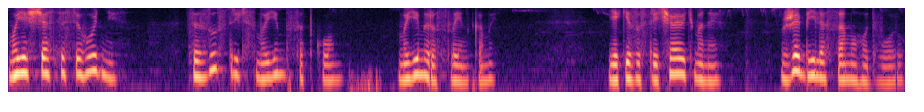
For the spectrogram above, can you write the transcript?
Моє щастя сьогодні це зустріч з моїм садком, моїми рослинками, які зустрічають мене вже біля самого двору.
